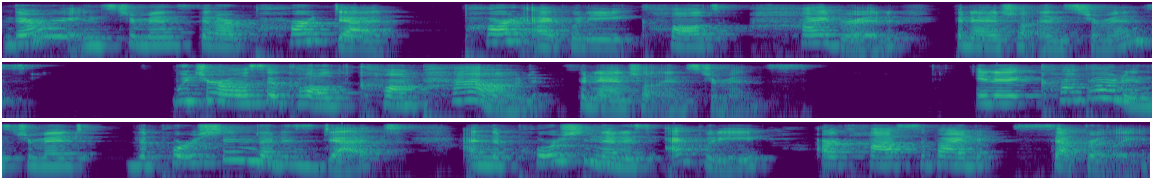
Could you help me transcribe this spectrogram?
there are instruments that are part debt, part equity called hybrid financial instruments, which are also called compound financial instruments. In a compound instrument, the portion that is debt and the portion that is equity are classified separately.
